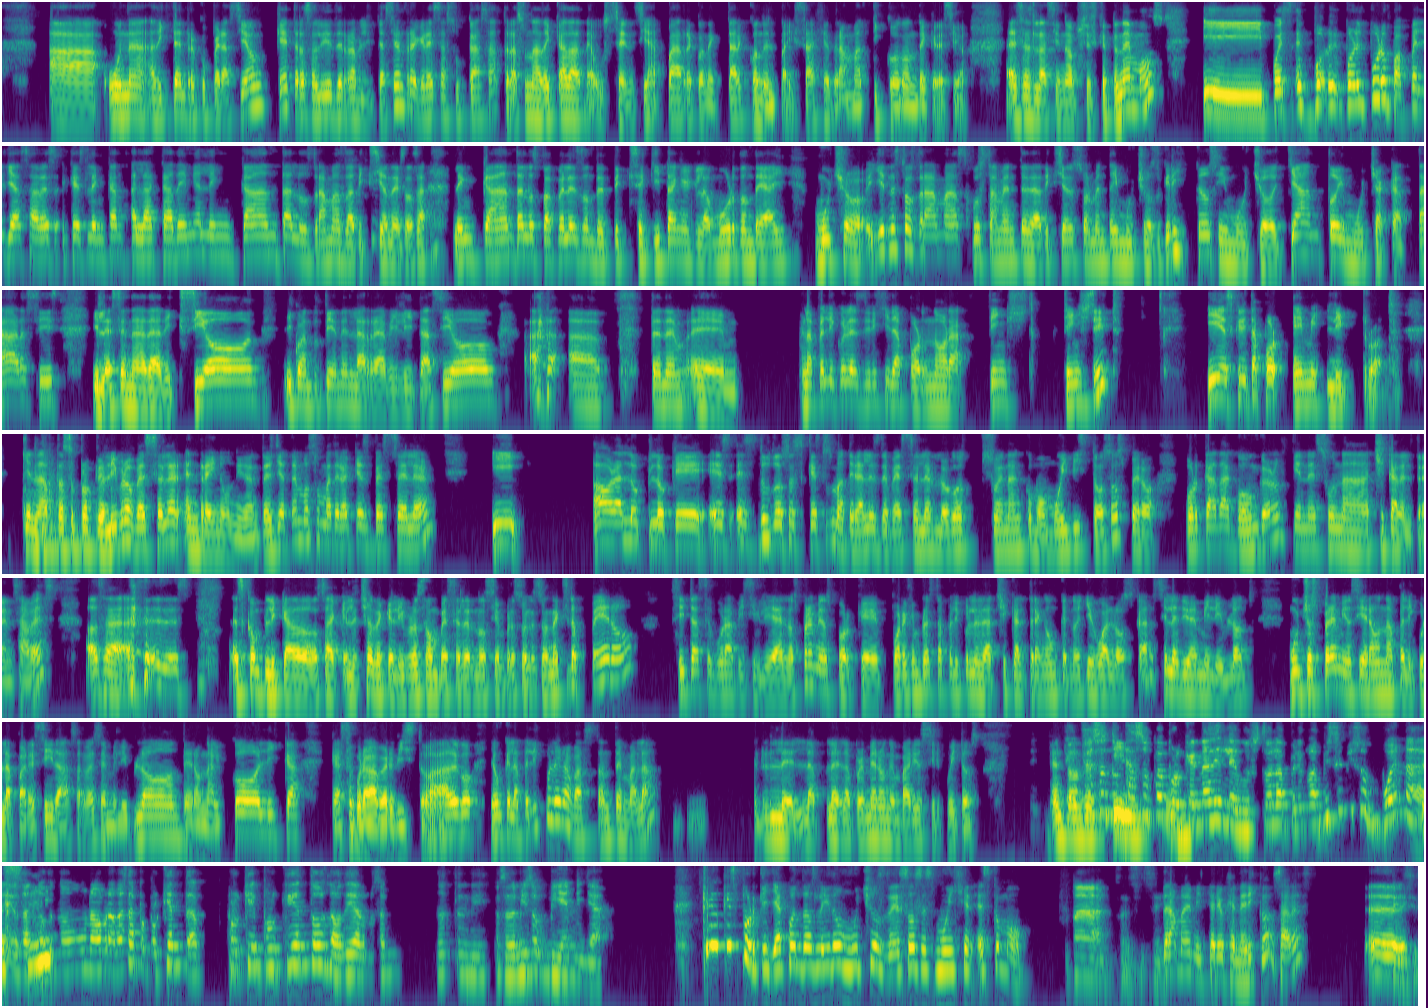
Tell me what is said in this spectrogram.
a una adicta en recuperación que tras salir de rehabilitación regresa a su casa tras una década de ausencia para reconectar con el paisaje dramático donde creció. Esa es la sinopsis que tenemos y pues eh, por, por el puro papel ya sabes que es le encanta a la academia le encantan los dramas de adicciones, o sea, le encantan los papeles donde te- se quitan el glamour, donde hay mucho y en estos dramas justamente de adicciones usualmente hay muchos gritos y mucho llanto y mucha catarsis y la escena de adicción y cuando tienen la rehabilitación. ah, tenemos, eh, la película es dirigida por Nora Finchit y escrita por Amy Liptrot, quien adapta su propio libro bestseller en Reino Unido. Entonces ya tenemos un material que es bestseller y Ahora, lo, lo que es, es, dudoso es que estos materiales de bestseller luego suenan como muy vistosos, pero por cada Gone Girl tienes una chica del tren, ¿sabes? O sea, es, es complicado. O sea, que el hecho de que el libro sea un bestseller no siempre suele ser un éxito, pero sí te asegura visibilidad en los premios, porque, por ejemplo, esta película de La chica del tren, aunque no llegó al Oscar, sí le dio a Emily Blunt muchos premios y era una película parecida, ¿sabes? Emily Blunt era una alcohólica que aseguraba haber visto algo, y aunque la película era bastante mala, le, la, la, premiaron en varios circuitos. Yo, yo, Entonces, eso y, nunca supe porque a nadie le gustó la película. A mí se me hizo buena, o sea, no, una obra maestra, pero ¿por qué, por qué, por qué todos la odiaron? O sea, no entendí. O sea, se me hizo bien y ya. creo que es porque ya cuando has leído muchos de esos es muy, es como Ah, sí, sí, sí. drama de misterio genérico, ¿sabes? Sí, Eh, sí,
